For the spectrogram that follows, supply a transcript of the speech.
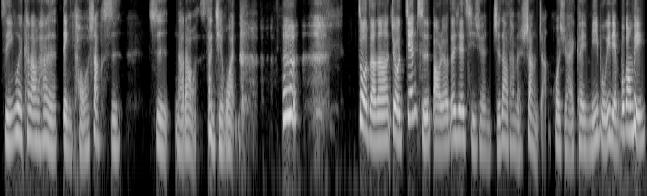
只因为看到他的顶头上司是拿到三千万。”作者呢就坚持保留这些期权，直到他们上涨，或许还可以弥补一点不公平。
